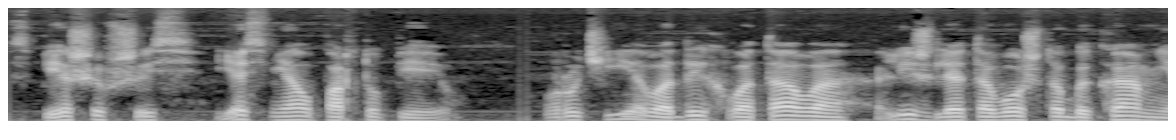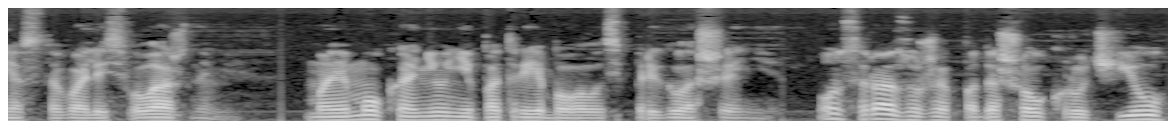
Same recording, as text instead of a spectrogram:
Спешившись, я снял портупею. В ручье воды хватало лишь для того, чтобы камни оставались влажными. Моему коню не потребовалось приглашение. Он сразу же подошел к ручью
